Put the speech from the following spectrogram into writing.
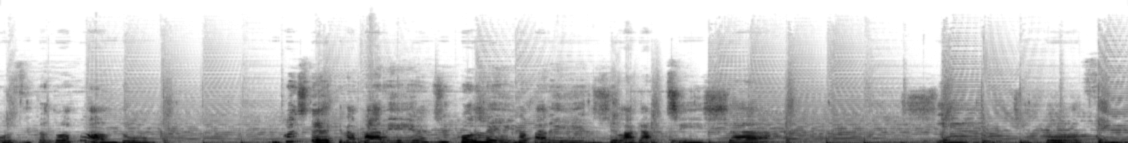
Música, tô amando. Encostei aqui na parede, colei na parede, lagartixa. Gente, tô assim,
